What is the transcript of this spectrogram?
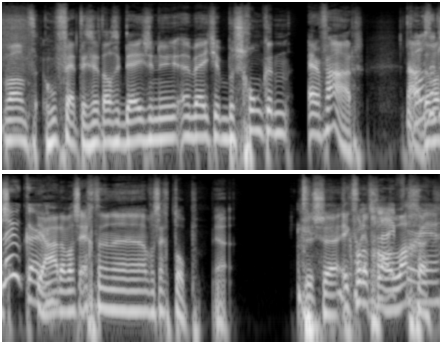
Want hoe vet is het als ik deze nu een beetje beschonken ervaar? Nou, Was het leuker? Ja, dat was echt, een, eh, was echt top. Ja. Dus eh, ik vond het gewoon lachen.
